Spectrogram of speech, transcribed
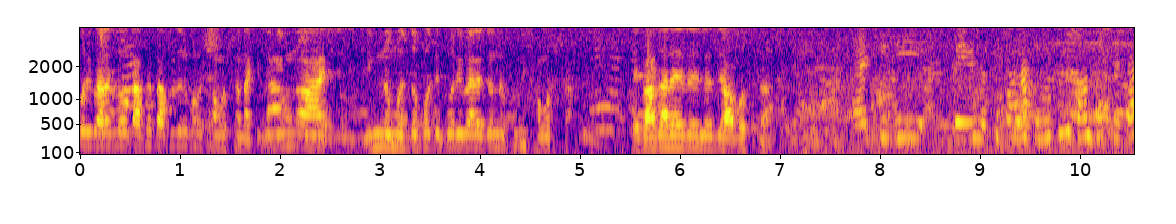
পরিবারের লোক আছে তাদের জন্য কোনো সমস্যা না কিন্তু নিম্ন আয় নিম্ন মধ্যপতি পরিবারের জন্য খুবই সমস্যা। এই বাজারের যে অবস্থা। এক কেজি হচ্ছে কলা কিনেছি পঞ্চাশ টাকা।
